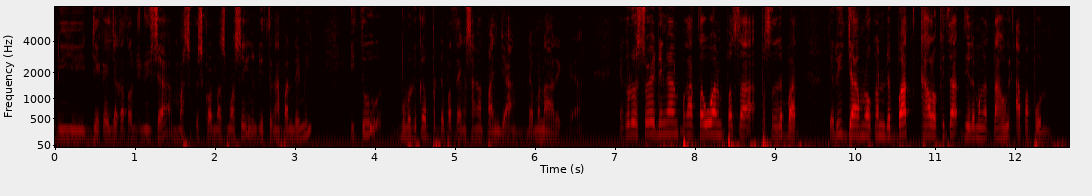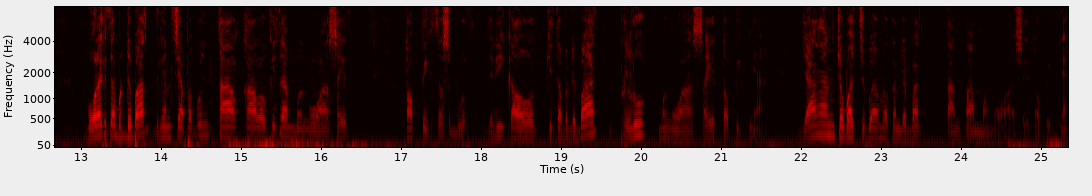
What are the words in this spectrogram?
di DKI Jakarta atau di Indonesia masuk ke sekolah masing-masing di tengah pandemi itu memerlukan perdebatan yang sangat panjang dan menarik ya. Yang kedua sesuai dengan pengetahuan peserta, peserta debat. Jadi jangan melakukan debat kalau kita tidak mengetahui apa pun. Boleh kita berdebat dengan siapa pun kalau kita menguasai topik tersebut. Jadi kalau kita berdebat perlu menguasai topiknya. Jangan coba-coba melakukan debat tanpa menguasai topiknya.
